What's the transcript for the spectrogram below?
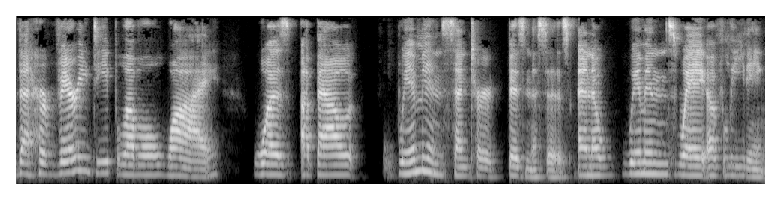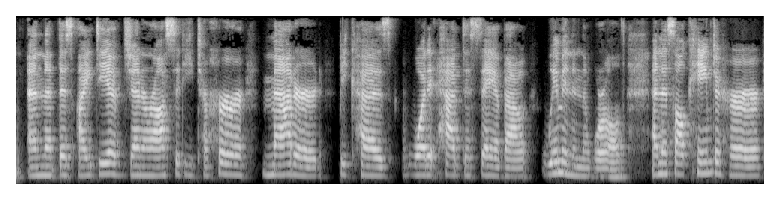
that her very deep level why was about women centered businesses and a women's way of leading, and that this idea of generosity to her mattered because what it had to say about women in the world. And this all came to her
